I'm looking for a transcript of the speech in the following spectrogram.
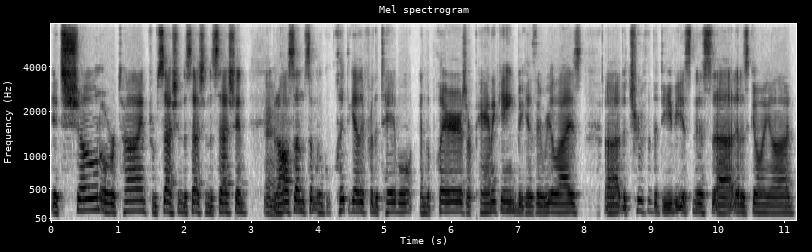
It's shown over time from session to session to session. Mm. And all of a sudden something will click together for the table and the players are panicking because they realize uh, the truth of the deviousness uh, that is going on.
